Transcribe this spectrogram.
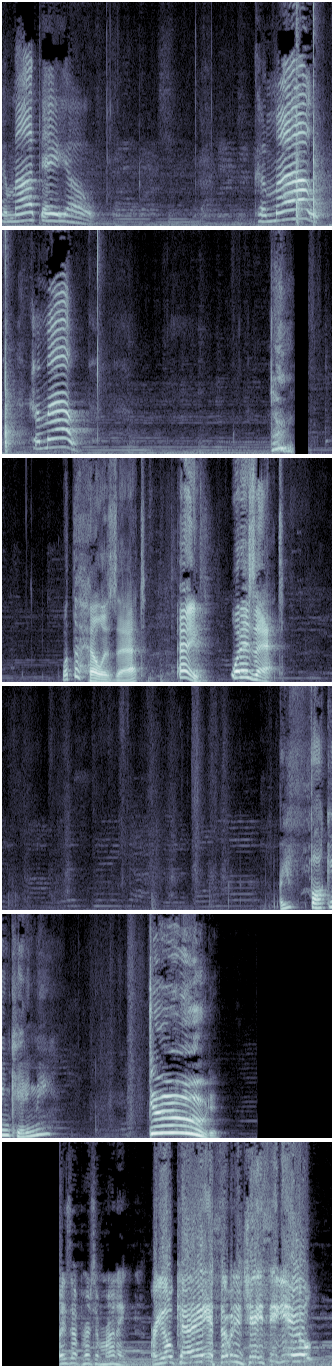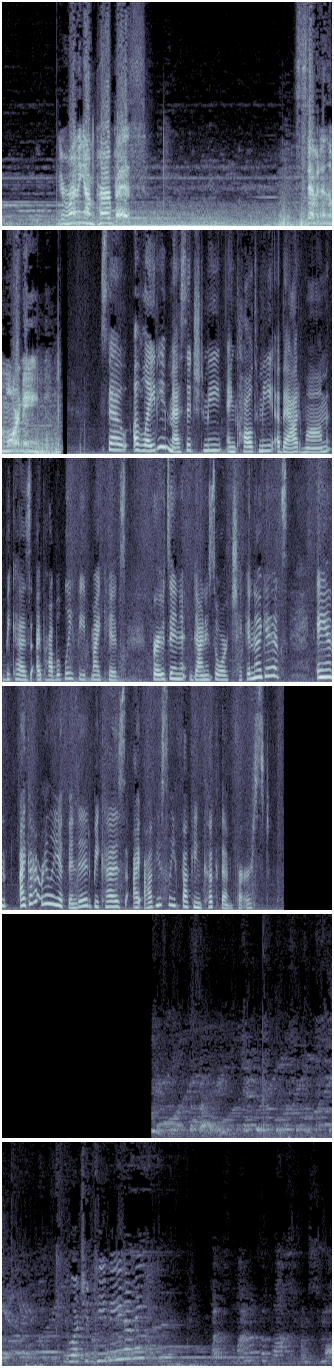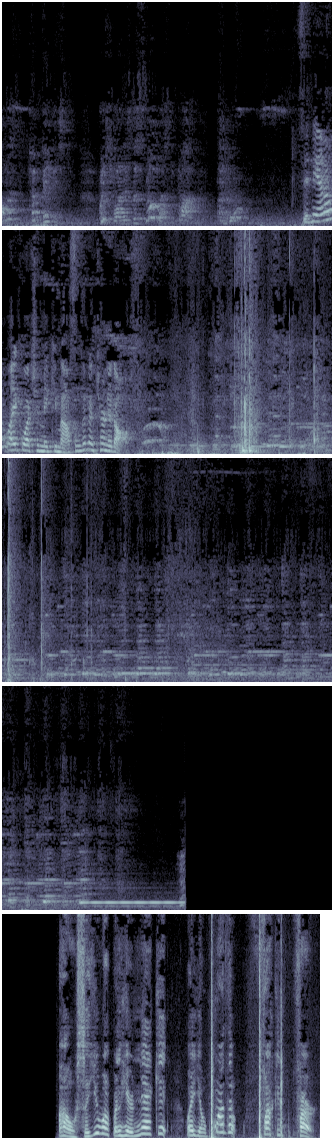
Come out, Theo. Come out. Come out. What the hell is that? Hey, what is that? Are you fucking kidding me? Dude! Why is that person running? Are you okay? Is somebody chasing you? You're running on purpose? It's seven in the morning. So, a lady messaged me and called me a bad mom because I probably feed my kids frozen dinosaur chicken nuggets. And I got really offended because I obviously fucking cook them first. You watching TV, honey? Sydney, I don't like watching Mickey Mouse. I'm gonna turn it off. Oh, so you up in here naked? Where your motherfucking fur?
